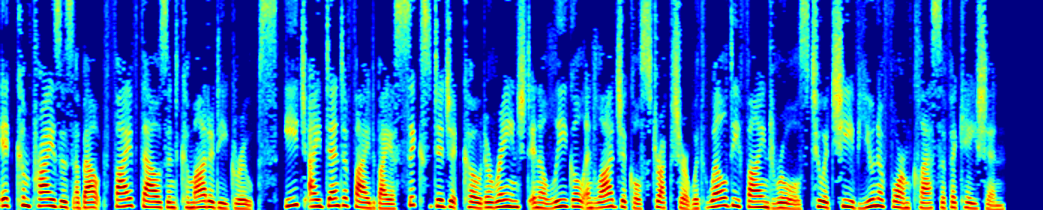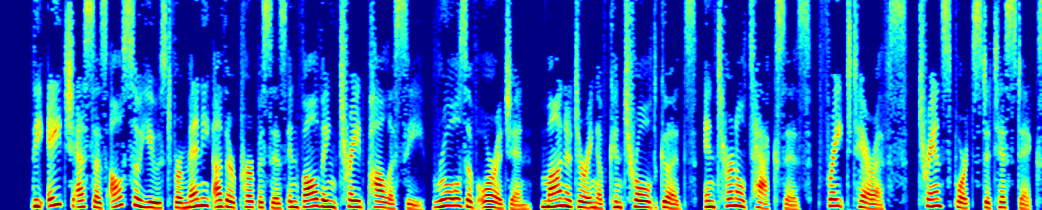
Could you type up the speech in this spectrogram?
It comprises about 5,000 commodity groups, each identified by a six-digit code arranged in a legal and logical structure with well-defined rules to achieve uniform classification. The HS is also used for many other purposes involving trade policy, rules of origin, monitoring of controlled goods, internal taxes, freight tariffs, transport statistics,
